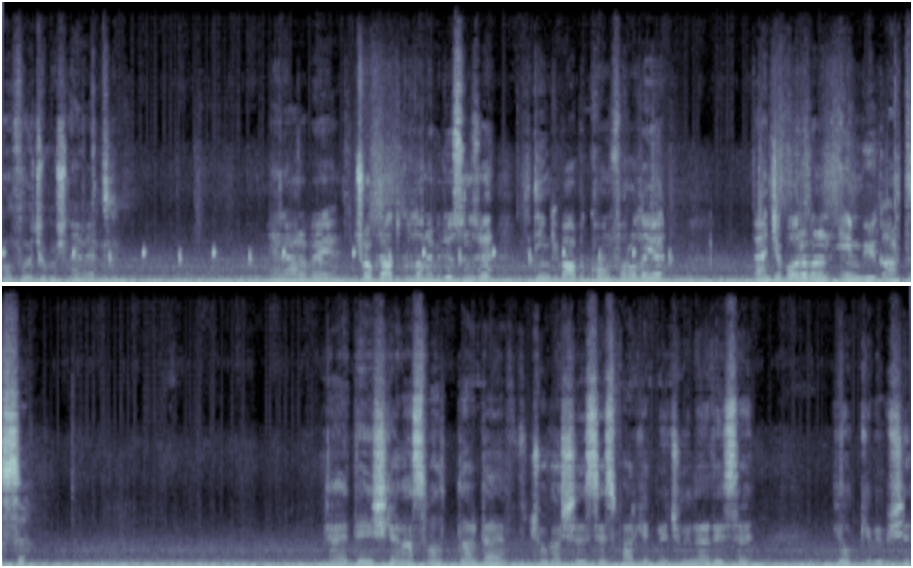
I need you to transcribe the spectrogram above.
Konforu çok hoşuma gitti. Evet. Yani arabayı çok rahat kullanabiliyorsunuz ve dediğin gibi abi konfor olayı bence bu arabanın en büyük artısı. Yani değişken asfaltlarda çok aşırı ses fark etmiyor çünkü neredeyse yok gibi bir şey.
